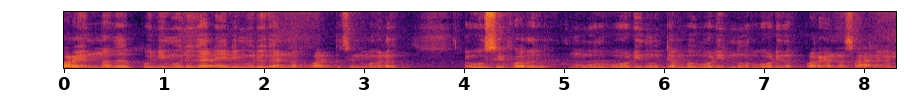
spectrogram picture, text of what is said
പറയുന്നത് പുലിമുരുകൻ എലിമുരുകൻ എന്നൊക്കെ പറഞ്ഞിട്ട് സിനിമകൾ ലൂസിഫർ നൂറ് കോടി നൂറ്റമ്പത് കോടി ഇരുന്നൂറ് കോടി എന്നൊക്കെ പറയുന്ന സാധനങ്ങൾ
